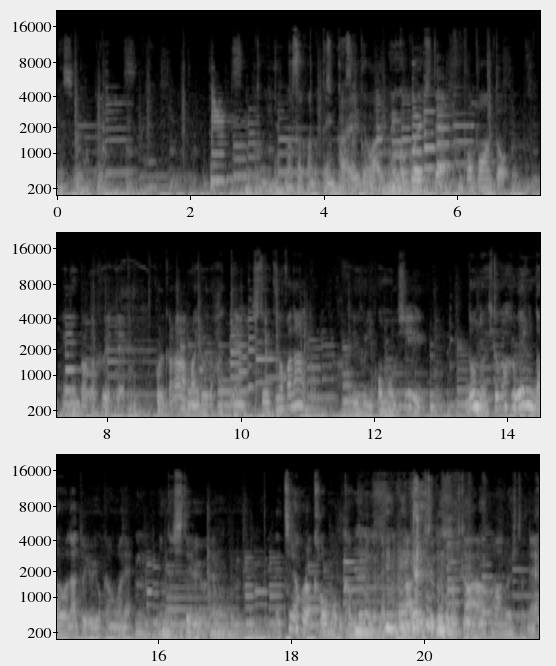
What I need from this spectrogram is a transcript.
嬉しいなと思います。ね本当にねまさかの展開ではあるね、うん。ここへ来てポンポンポンとえメンバーが増えてこれからまあいろいろ発展していくのかなというふうに思うしどんどん人が増えるんだろうなという予感はね、うん。みんなしてるよね、でちらほら顔も浮かんでるんだよね、あの人とこの人。ああのあの人ね。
